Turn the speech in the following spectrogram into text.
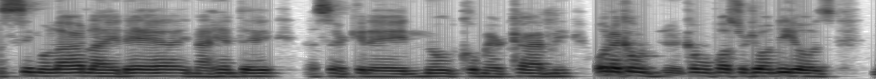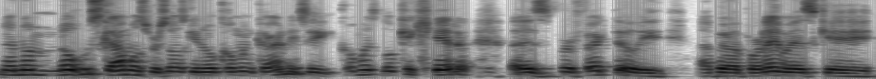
simular la idea en la gente acerca de no comer carne. Ahora, como, como Pastor John dijo, no, no, no juzgamos personas que no comen carne, si comes lo que quiera, es perfecto. Y, ah, pero el problema es que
